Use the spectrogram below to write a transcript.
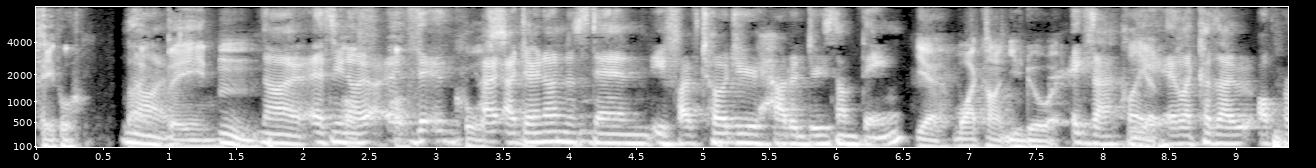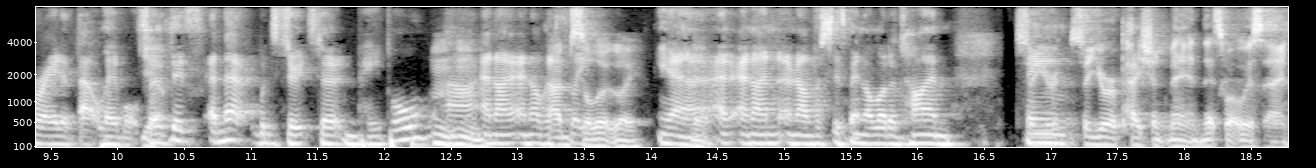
people like No. being. Mm. no as you know Of- of I- the- course. I, I don't understand if i've told you how to do something Yeah. Why can't you do it? Exactly, Yep. Like because I operate at that level. So Yep. this and that would suit certain people, uh, Mhm. and I and obviously, Absolutely. yeah, Yeah. And, and I and obviously spend a lot of time So seeing. you're so you're a patient man. That's what we're saying.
